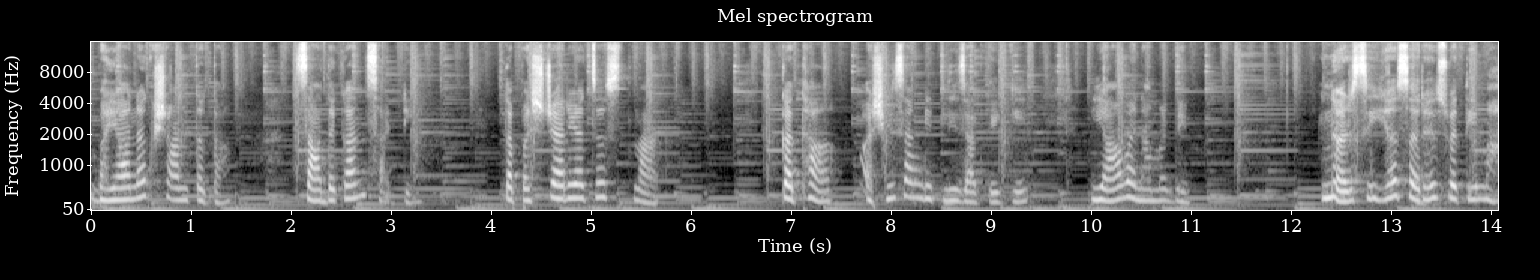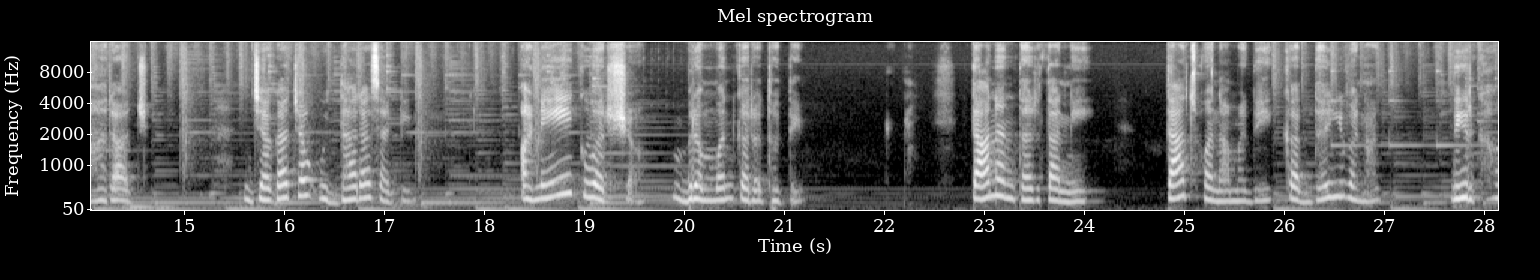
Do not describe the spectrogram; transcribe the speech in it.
भयानक शांतता साधकांसाठी तपश्चर्याचं स्नान कथा अशी सांगितली जाते की या वनामध्ये नरसिंह सरस्वती महाराज जगाच्या उद्धारासाठी अनेक वर्ष भ्रमण करत होते. त्यानंतर त्यांनी त्याच वनामध्ये कद्दई वनात दीर्घ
